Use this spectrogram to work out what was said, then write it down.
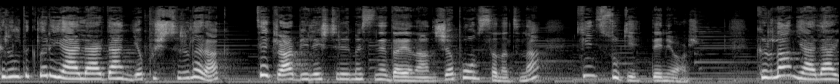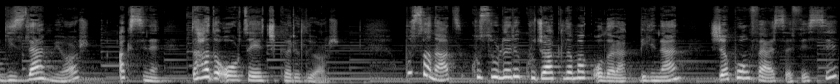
kırıldıkları yerlerden yapıştırılarak tekrar birleştirilmesine dayanan Japon sanatına kintsugi deniyor. Kırılan yerler gizlenmiyor, aksine daha da ortaya çıkarılıyor. Bu sanat kusurları kucaklamak olarak bilinen Japon felsefesi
